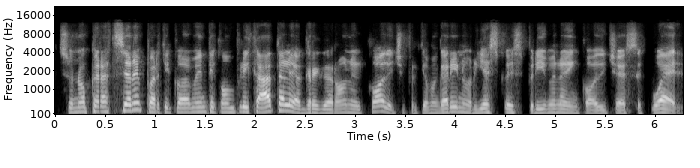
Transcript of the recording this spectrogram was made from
Se un'operazione particolarmente complicata le aggregherò nel codice perché magari non riesco a esprimerla in codice SQL.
